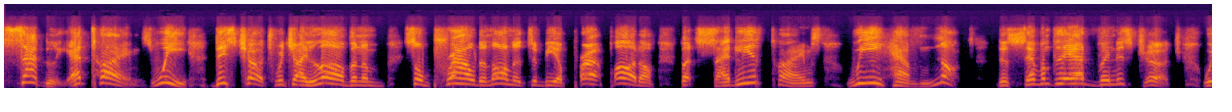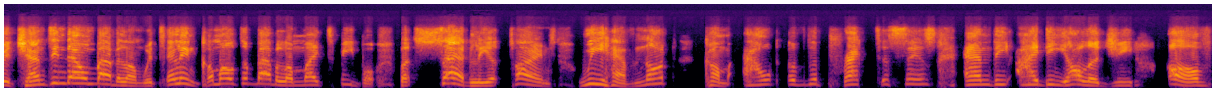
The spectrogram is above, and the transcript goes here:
sadly, at times, we, this church, which I love and I'm so proud and honored to be a part of, but sadly, at times, we have not the Seventh day Adventist church. We're chanting down Babylon. We're telling, come out of Babylon, my people. But sadly, at times, we have not come out of the practices and the ideology of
